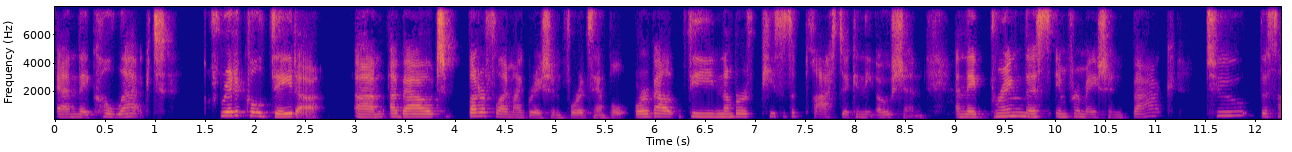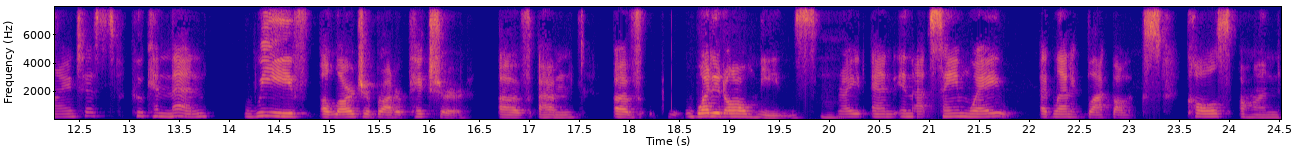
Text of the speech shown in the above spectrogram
and they collect critical data um, about butterfly migration, for example, or about the number of pieces of plastic in the ocean. And they bring this information back to the scientists who can then weave a larger, broader picture of, um, of what it all means, mm. right? And in that same way, Atlantic Black Box calls on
